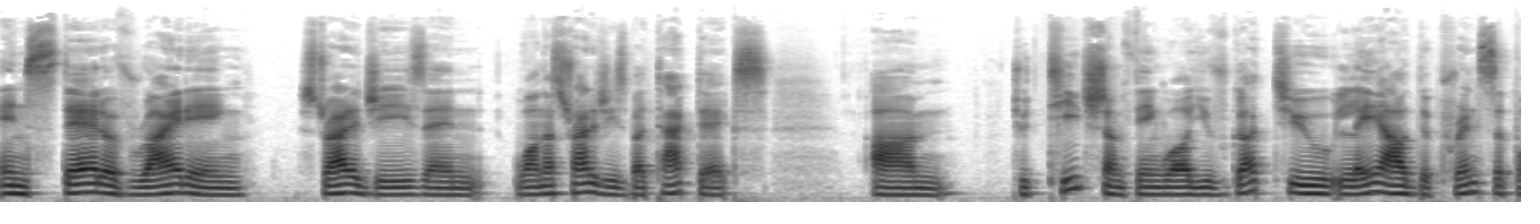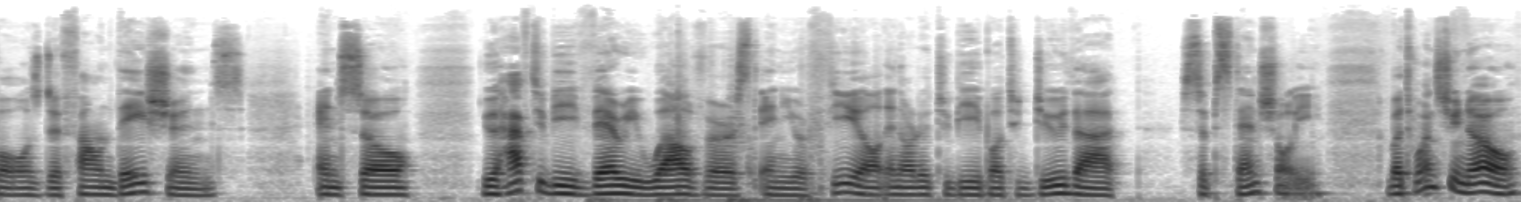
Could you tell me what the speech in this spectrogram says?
instead of writing strategies and well not strategies but tactics um, to teach something, well, you've got to lay out the principles, the foundations. And so you have to be very well versed in your field in order to be able to do that substantially. But once you know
